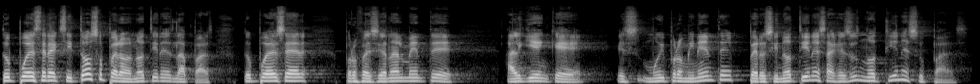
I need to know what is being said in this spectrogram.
Tú puedes ser exitoso, pero no tienes la paz. Tú puedes ser profesionalmente alguien que es muy prominente, pero si no tienes a Jesús, no tienes su paz.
